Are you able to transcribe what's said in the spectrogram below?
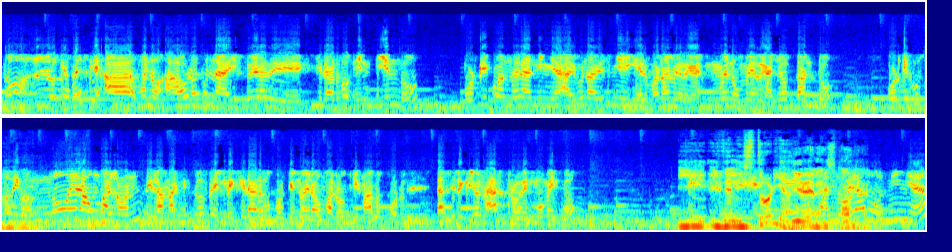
No, lo que pasa es que, ah, bueno, ahora con la historia de Gerardo entiendo por qué cuando era niña alguna vez mi hermana me, rega- bueno, me regañó tanto. Porque justo digo, no era un balón de la magnitud del de Gerardo, porque no era un balón firmado por la selección astro del momento. Y, y de la historia. Y de la Cuando historia. éramos niñas,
